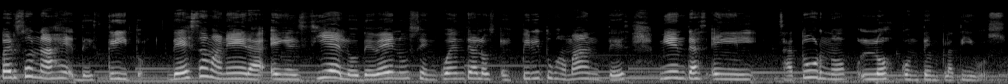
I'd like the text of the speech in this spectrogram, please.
personaje descrito. De esa manera, en el cielo de Venus se encuentran los espíritus amantes, mientras en el Saturno los contemplativos.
